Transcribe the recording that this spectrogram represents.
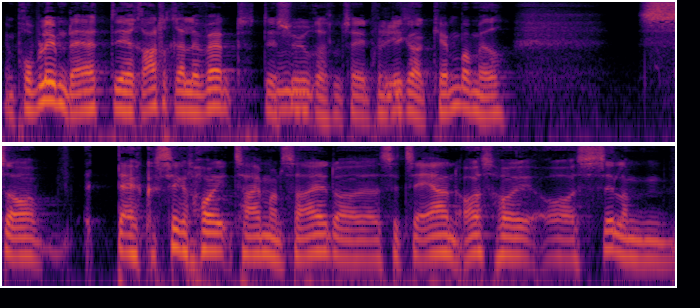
Men problemet er, at det er ret relevant, det søgeresultat, vi præcis. ligger og kæmper med. Så der er sikkert høj time on site, og CTR'en også høj, og selvom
